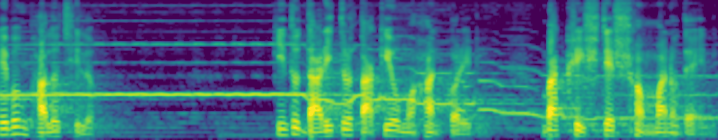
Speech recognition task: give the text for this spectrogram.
এবং ভালো ছিল। কিন্তু দারিদ্র তাকেও মহান করেনি। বা খ্রিস্টের সম্মানও দেয়নি।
